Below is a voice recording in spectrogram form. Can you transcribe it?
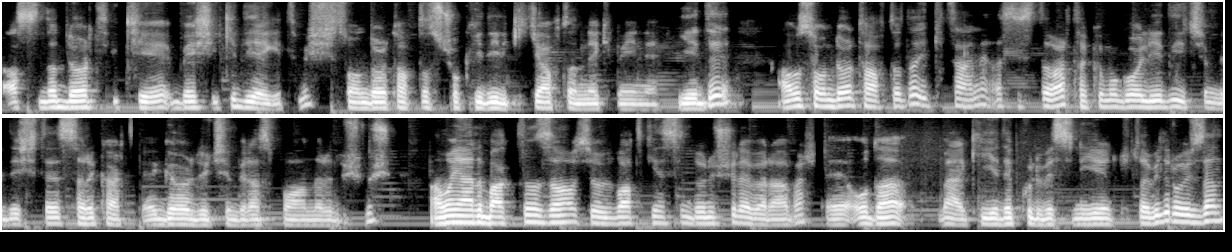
aslında 4-2, 5-2 diye gitmiş. Son 4 haftası çok iyi değil. 2 haftanın ekmeğini yedi. Ama son 4 haftada 2 tane asisti var. Takımı gol yediği için bir de işte sarı kart e, gördüğü için biraz puanları düşmüş. Ama yani baktığın zaman Watkins'in dönüşüyle beraber e, o da belki yedek kulübesini yerini tutabilir. O yüzden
